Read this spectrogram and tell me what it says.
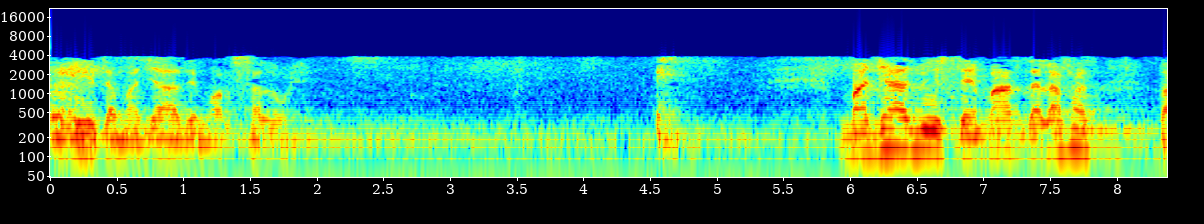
نو دې ته مجاز مرسل وايي. مجاز وي استعمال د لفظ په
